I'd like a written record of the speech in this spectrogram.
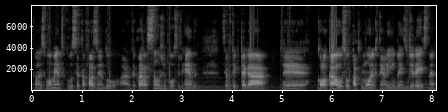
Então, nesse momento que você está fazendo a declaração de imposto de renda, você vai ter que pegar, é, colocar o seu patrimônio que tem ali em bens e direitos, né?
